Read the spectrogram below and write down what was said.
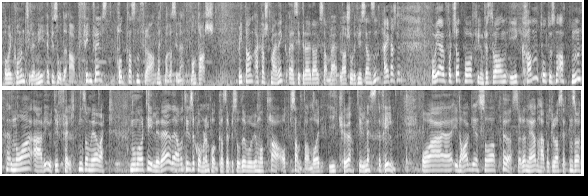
og velkommen til en ny episode av Filmfrelst, podkasten fra nettmagasinet Montasj. Mitt navn er Karsten Meinick, og jeg sitter her i dag sammen med Lars Ole Kristiansen. Hei, Karsten. Og vi er jo fortsatt på filmfestivalen i Cannes 2018. Nå er vi ute i felten som vi har vært noen år tidligere. Det Av og til så kommer det en podkastepisode hvor vi må ta opp samtalen vår i kø til neste film. Og eh, i dag så pøser det ned her på Croisetten, så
